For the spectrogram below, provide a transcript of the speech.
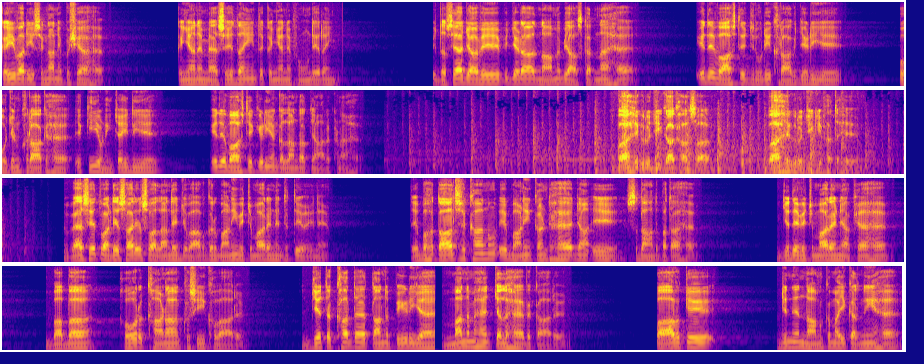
ਕਈ ਵਾਰੀ ਸਿੰਘਾਂ ਨੇ ਪੁੱਛਿਆ ਹੈ, ਕਈਆਂ ਨੇ ਮੈਸੇਜ ਰਾਹੀਂ ਤੇ ਕਈਆਂ ਨੇ ਫੋਨ ਦੇ ਰਾਹੀਂ। ਵੀ ਦੱਸਿਆ ਜਾਵੇ ਵੀ ਜਿਹੜਾ ਨਾਮ ਅਭਿਆਸ ਕਰਨਾ ਹੈ, ਇਹਦੇ ਵਾਸਤੇ ਜ਼ਰੂਰੀ ਖੁਰਾਕ ਜਿਹੜੀ ਏ, ਭੋਜਨ ਖੁਰਾਕ ਹੈ, ਇਹ ਕੀ ਹੋਣੀ ਚਾਹੀਦੀ ਏ, ਇਹਦੇ ਵਾਸਤੇ ਕਿਹੜੀਆਂ ਗੱਲਾਂ ਦਾ ਧਿਆਨ ਰੱਖਣਾ ਹੈ। ਵਾਹਿਗੁਰੂ ਜੀ ਕਾ ਖਾਲਸਾ, ਵਾਹਿਗੁਰੂ ਜੀ ਕੀ ਫਤਿਹ। ਵੈਸੇ ਤੁਹਾਡੇ ਸਾਰੇ ਸਵਾਲਾਂ ਦੇ ਜਵਾਬ ਗੁਰਬਾਣੀ ਵਿੱਚ ਮਹਾਰਾਜ ਨੇ, ਦਿੱਤੇ ਹੋਏ ਨੇ। ਤੇ ਬਹੁਤਾਤ ਸਿੱਖਾਂ ਨੂੰ ਇਹ ਬਾਣੀ ਕੰਠ ਹੈ ਜਾਂ ਇਹ ਸਿਧਾਂਤ ਪਤਾ ਹੈ? ਜਿਹਦੇ ਵਿੱਚ ਮਹਾਰਾਜ ਨੇ ਆਖਿਆ ਹੈ, ਬਾਬਾ, ਹੋਰ ਖਾਣਾ ਖੁਸ਼ੀ ਖੁਵਾਰ। ਜਿਤ ਖਾਧੈ ਤਨ ਪੀੜੀਐ, ਮਨ ਮਹਿ ਚਲ ਹੈ ਵਿਕਾਰ। ਭਾਵ ਕਿ ਜਿਨੇ ਨਾਮ ਕਮਾਈ ਕਰਨੀ ਹੈ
